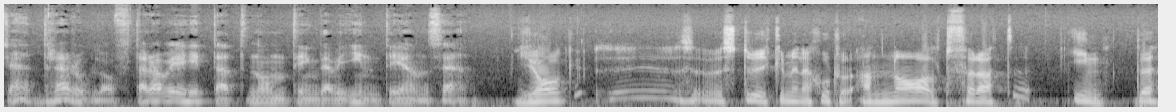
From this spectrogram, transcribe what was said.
Jädrar Olof, där har vi hittat någonting där vi inte är ense. Jag eh, stryker mina skjortor analt för att inte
